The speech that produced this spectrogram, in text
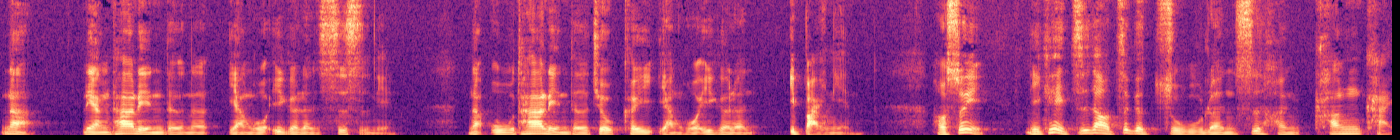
那两他连得呢，养活一个人四十年，那五他连得就可以养活一个人一百年。好，所以你可以知道这个主人是很慷慨、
